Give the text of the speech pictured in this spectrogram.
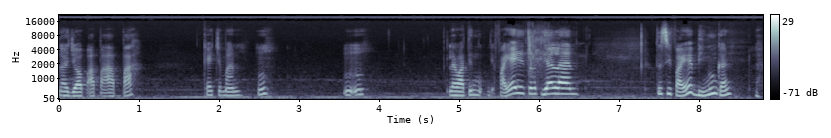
nggak jawab apa-apa, kayak cuman, hmm, mm lewatin Faya dia tetap jalan. Terus si Faya bingung kan, lah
